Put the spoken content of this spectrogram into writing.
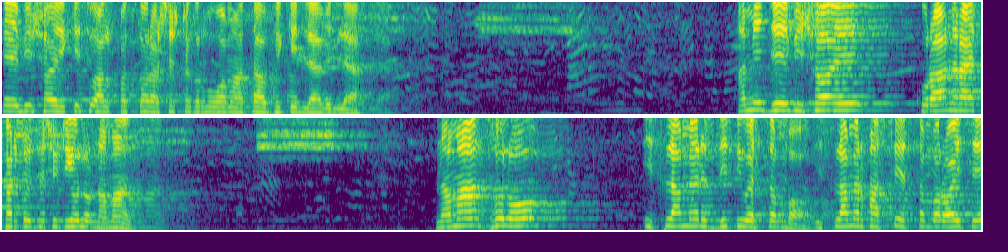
এই বিষয়ে কিছু আলফত করার চেষ্টা করব। আমা তাফিক বিল্লাহ। আমি যে বিষয়ে কোরআন রায়াত পাঠ করেছি সেটি হলো নামাজ। নামাজ হলো ইসলামের দ্বিতীয় স্তম্ভ, ইসলামের পাঁচটি স্তম্ভ রয়েছে,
